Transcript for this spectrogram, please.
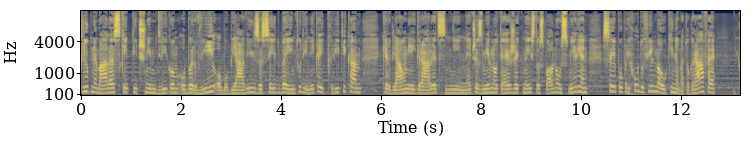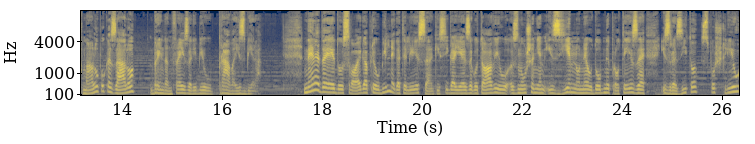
Kljub nemala skeptičnim dvigom obrvi ob objavi zasedbe in tudi nekaj kritikam, ker glavni igralec ni nečezmerno težek, ne istospolno usmerjen, se je po prihodu filma v kinematografe kmalo pokazalo, Brendan Fraser je bil prava izbira. Ne le, da je do svojega preobilnega telesa, ki si ga je zagotovil z nošenjem izjemno neudobne proteze, izrazito spoštljiv,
